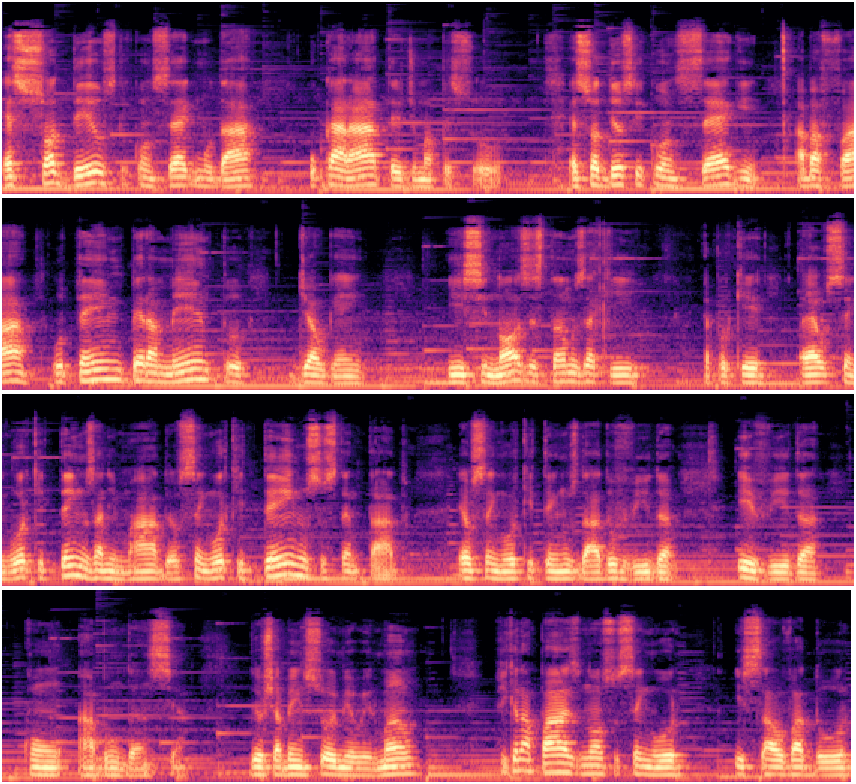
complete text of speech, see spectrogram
É só Deus que consegue mudar o caráter de uma pessoa. É só Deus que consegue abafar o temperamento de alguém. E se nós estamos aqui, é porque é o Senhor que tem nos animado, é o Senhor que tem nos sustentado, é o Senhor que tem nos dado vida e vida com abundância. Deus te abençoe, meu irmão. Fique na paz do nosso Senhor e Salvador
